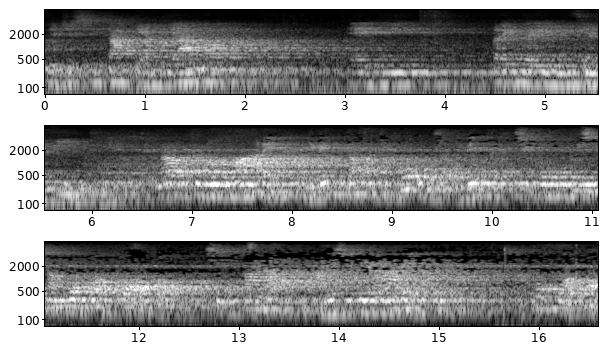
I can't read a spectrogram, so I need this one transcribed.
necessità che abbiamo è di prendere iniziativa. La più normale diventa faticosa, diventa, si conquista poco a poco, si impara a respirare poco a poco.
